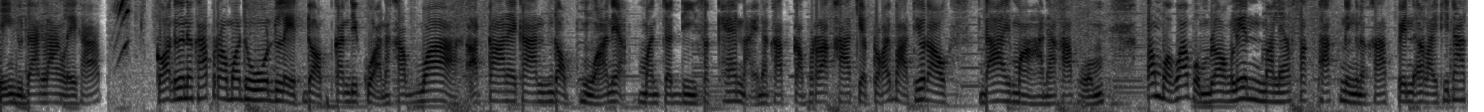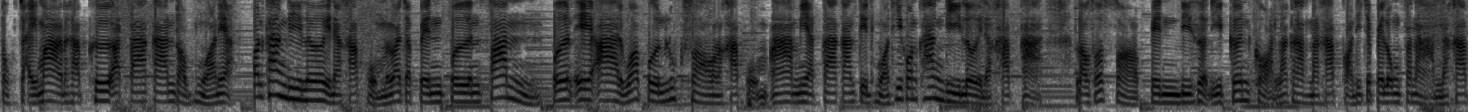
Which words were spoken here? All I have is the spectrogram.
ลิงก์อยู่ด้านล่างเลยครับ ก่อนอื่นนะครับเรามาดูเลทดรอปกันดีกว่านะครับว่าอัตราในการดรอปหัวเนี่ยมันจะดีสักแค่ไหนนะครับกับราคา 700 บาทที่เราได้มานะครับผมต้องบอกว่าผมลองเล่นมาแล้วสักพักหนึ่งนะครับเป็นอะไรที่น่าตกใจมากนะครับคืออัตราการดรอปหัวเนี่ยค่อนข้างดีเลยนะครับผมไม่ว่าจะเป็นปืนสั้นปืน AR หรือว่าปืนลูกซองนะครับผมอ่ามีอัตราการติดหัวที่ค่อนข้างดีเลยนะครับอ่าเราทดสอบเป็น Desert Eagle ก่อนละกันนะครับก่อนที่จะไปลงสนามนะครับ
